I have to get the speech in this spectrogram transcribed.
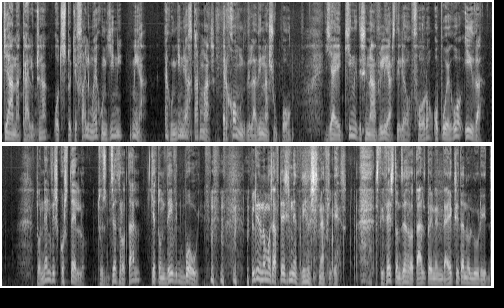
και ανακάλυψα ότι στο κεφάλι μου έχουν γίνει μία. Έχουν γίνει αχταρμάς. Ερχόμουν δηλαδή να σου πω για εκείνη τη συναυλία στη Λεωφόρο όπου εγώ είδα τον Έλβης Κοστέλο, τους Τζεθ και τον David Bowie. Πλην όμως αυτές είναι δύο συναυλίες. Στη θέση των Τζεθ το 96 ήταν ο Λου Ριντ.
